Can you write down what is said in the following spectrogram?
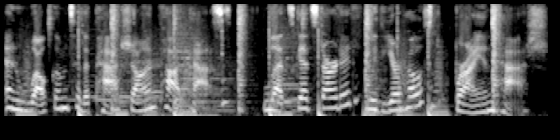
and welcome to the Pash On Podcast. Let's get started with your host, Brian Pasch.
